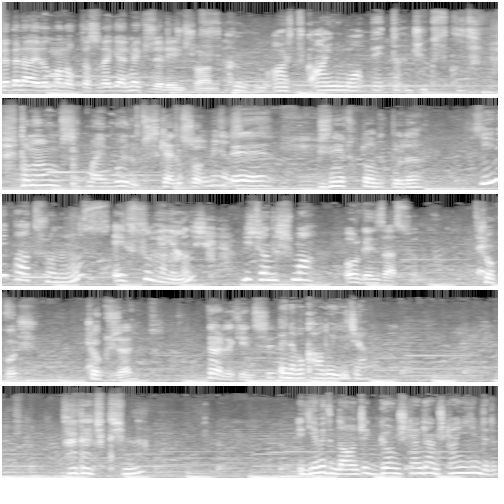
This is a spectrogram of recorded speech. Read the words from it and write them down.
Ve ben ayrılma noktasına gelmek üzereyim şu anda. Sıkıldım artık aynı muhabbetten çok sıkıldım. Tamam sıkmayın buyurun siz kendi sohbet. Ee, biz niye toplandık burada? Yeni patronumuz Efsun Hanım'ın bir tanışma organizasyonu. Çok hoş. Çok güzel. Nerede kendisi? Ben avokado yiyeceğim. Nereden çıktı şimdi? E, yemedim daha önce. Görmüşken gelmişken yiyeyim dedim.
